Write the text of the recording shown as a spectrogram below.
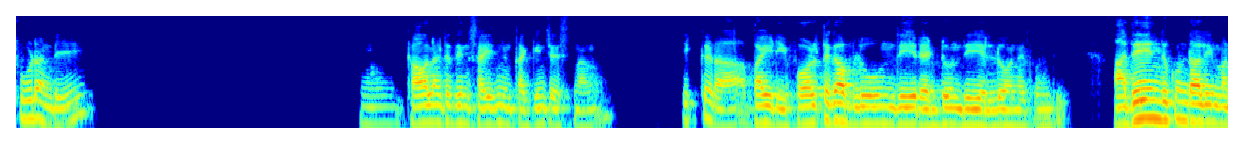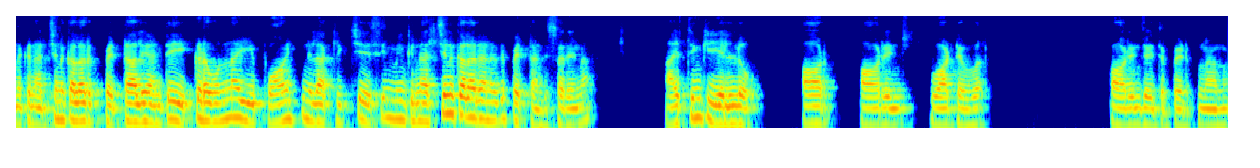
చూడండి. కావాలంటే దీని సైజ్ నేను తగ్గించేస్తున్నాను. ఇక్కడ బై డిఫాల్ట్గా బ్లూ ఉంది రెడ్ ఉంది ఎల్లో అనేది ఉంది. అదే ఎందుకు ఉండాలి? మనకి నచ్చిన కలర్ పెట్టాలి అంటే ఇక్కడ ఉన్న ఈ పాయింట్ని ఇలా క్లిక్ చేసి మీకు నచ్చిన కలర్ అనేది పెట్టండి సరేనా? I think yellow or orange whatever orange అయితే పెడుతున్నాను.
